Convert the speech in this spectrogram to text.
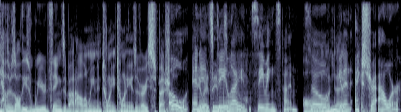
Yeah, there's all these weird things about Halloween in 2020. It's a very special. Oh, and Daylight it's savings daylight time. savings time. All in so one you get an extra hour.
